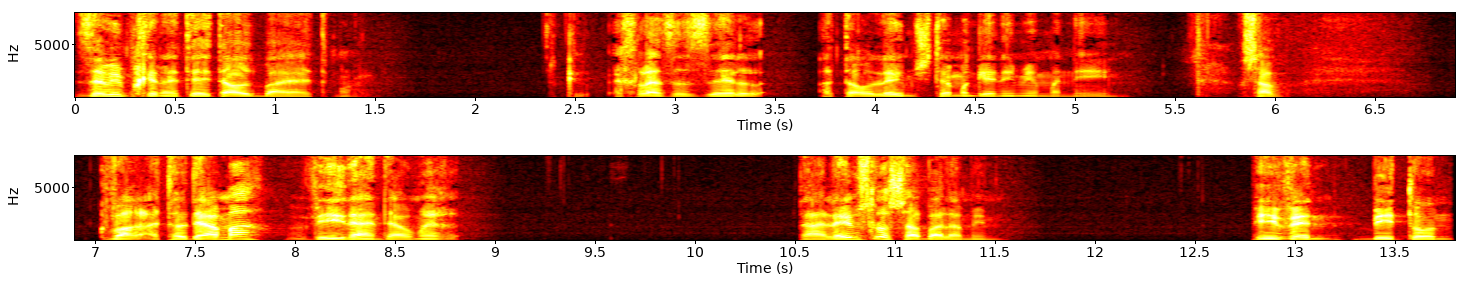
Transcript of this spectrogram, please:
זה מבחינתי הייתה עוד בעיה אתמול. איך לעזאזל אתה עולה עם שתי מגנים ימניים. עכשיו, כבר, אתה יודע מה? והנה, אתה אומר, תעלה עם שלושה בלמים. פיבן, ביטון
